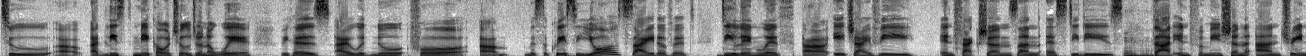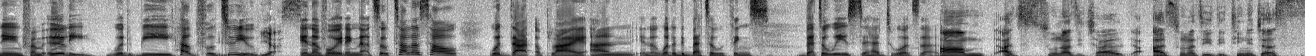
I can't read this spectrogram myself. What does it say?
to uh, at least make our children aware because I would know for um, Mr. Kwesi, your side of it, dealing with uh, HIV infections and STDs, that information and training from early would be helpful to you Yes. in avoiding that. So tell us how would that apply and you know what are the better things better ways to head towards that? Um, as soon as the child, as soon as the, the teenager s-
